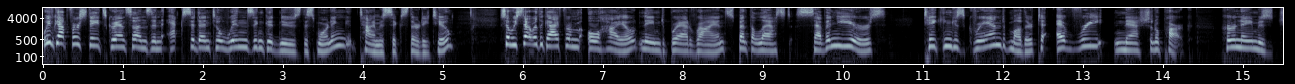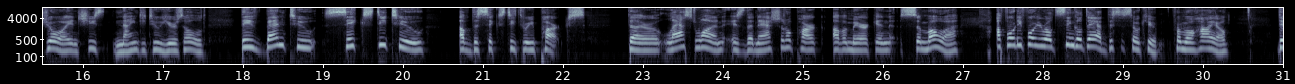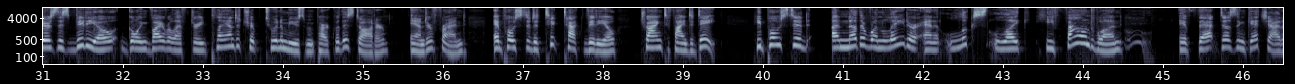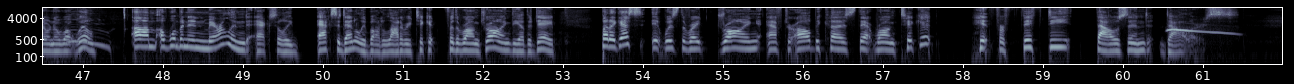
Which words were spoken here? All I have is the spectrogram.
We've got first dates, grandsons, and accidental wins and good news this morning. Time is 632. So we start with a guy from Ohio named Brad Ryan. Spent the last seven years taking his grandmother to every national park. Her name is Joy, and she's 92 years old. They've been to 62 of the 63 parks. The last one is the National Park of American Samoa. A 44 year old single dad, this is so cute, from Ohio. There's this video going viral after he planned a trip to an amusement park with his daughter and her friend and posted a TikTok video trying to find a date. He posted another one later and it looks like he found one. Ooh. If that doesn't get you, I don't know what Ooh. will. Um, a woman in Maryland actually accidentally bought a lottery ticket for the wrong drawing the other day. But I guess it was the right drawing after all because that wrong ticket hit for $50,000.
